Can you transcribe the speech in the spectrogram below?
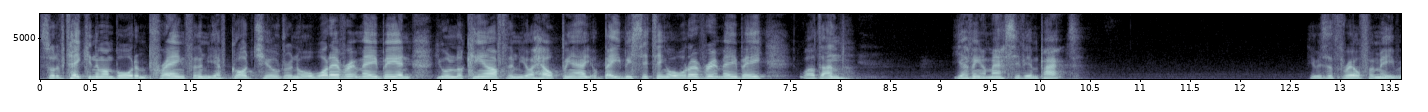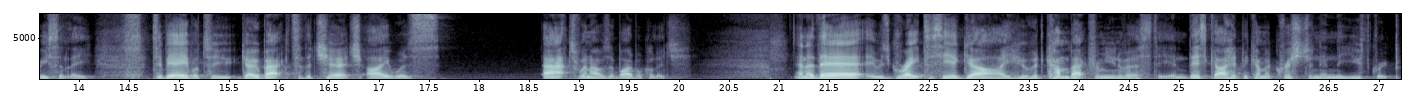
sort of taking them on board and praying for them. You have godchildren or whatever it may be, and you're looking after them, you're helping out, you're babysitting or whatever it may be. Well done. You're having a massive impact. It was a thrill for me recently to be able to go back to the church I was at when I was at Bible college. And there, it was great to see a guy who had come back from university. And this guy had become a Christian in the youth group.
